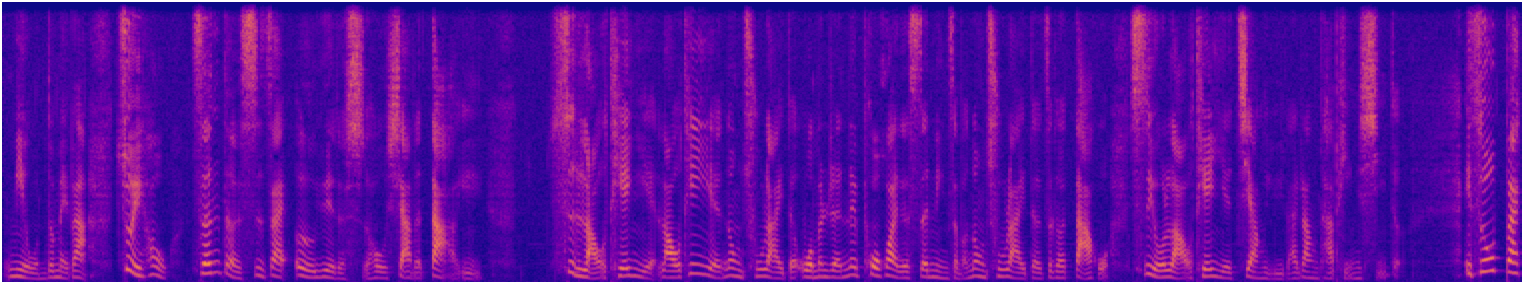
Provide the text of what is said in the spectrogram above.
灭，我们都没办法。最后真的是在二月的时候下的大雨，是老天爷，老天爷弄出来的。我们人类破坏的森林怎么弄出来的？这个大火是由老天爷降雨来让它平息的。It's all back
